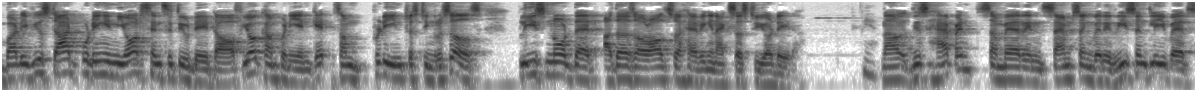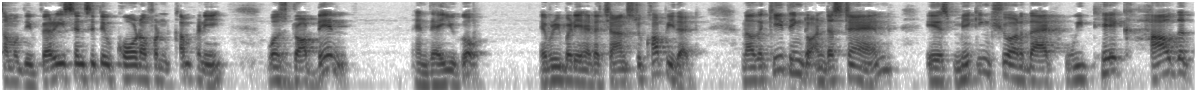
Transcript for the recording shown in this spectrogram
But if you start putting in your sensitive data of your company and get some pretty interesting results, please note that others are also having an access to your data. Yeah. Now, this happened somewhere in Samsung very recently, where some of the very sensitive code of a company was dropped in. And there you go. Everybody had a chance to copy that. Now, the key thing to understand is making sure that we take how the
